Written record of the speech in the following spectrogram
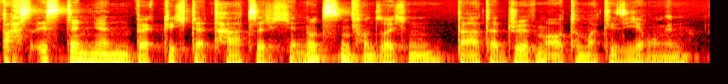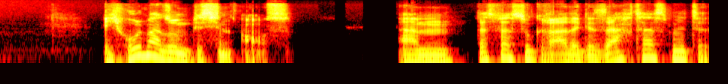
was ist denn denn wirklich der tatsächliche Nutzen von solchen Data-Driven Automatisierungen? Ich hole mal so ein bisschen aus. Ähm, das, was du gerade gesagt hast, mit, äh,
